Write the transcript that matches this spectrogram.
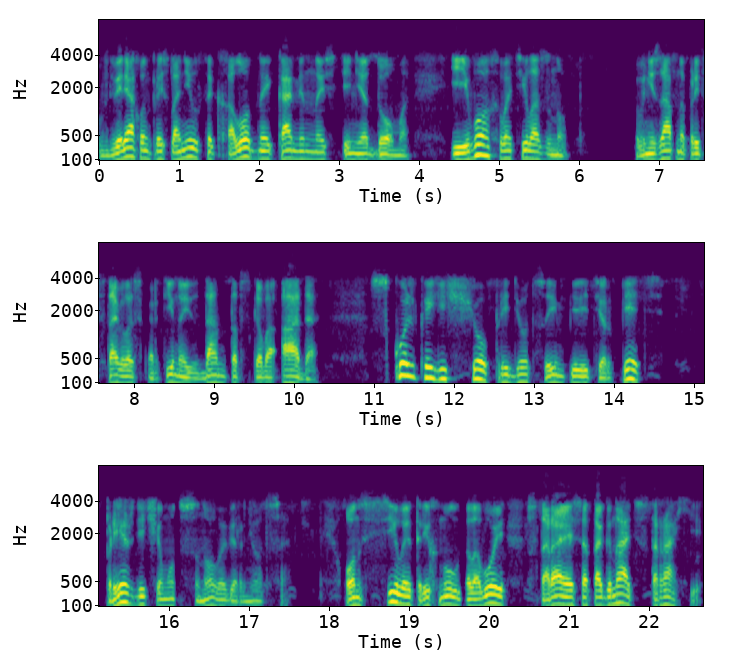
В дверях он прислонился к холодной каменной стене дома, и его охватил озноб. Внезапно представилась картина из дантовского ада. Сколько еще придется им перетерпеть, прежде чем он снова вернется? Он с силой тряхнул головой, стараясь отогнать страхи,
